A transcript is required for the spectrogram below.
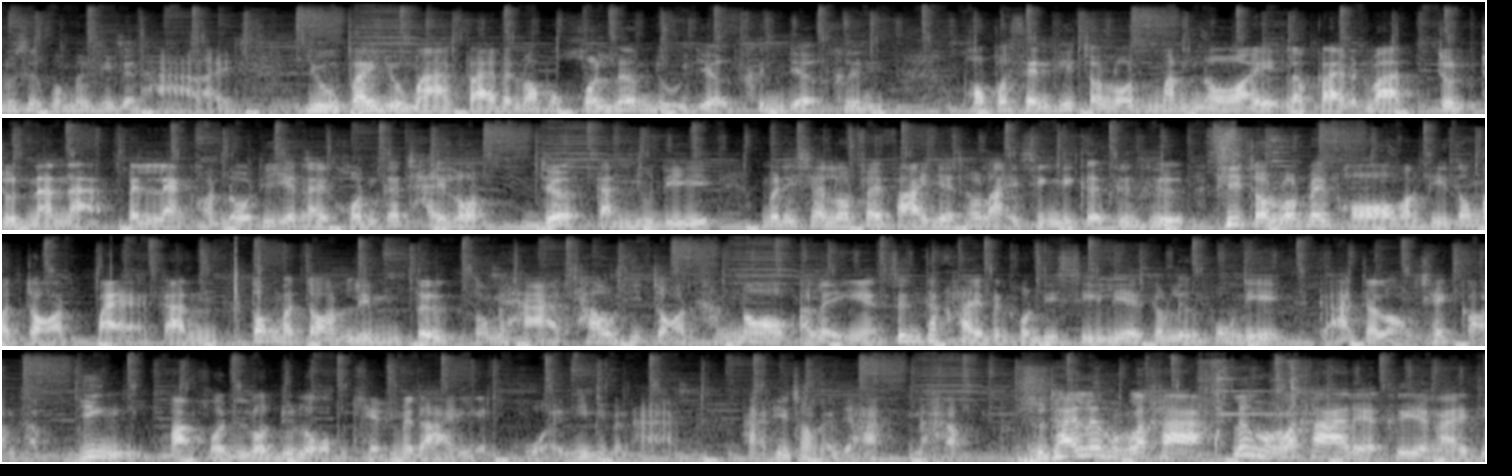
รู้สึกว่าไม่มีปัญหาอะไรอยู่ไปอยู่มากลายเป็นว่าพอคนเริ่มอยู่เยอะขึ้นเยอะขึ้น พอเปอร์เซ็นต์ที่จอดรถมันน้อย แล้วกลายเป็นว่าจุดจุดนั้นอะเป็นแหล่งคอนโดที่ยังไงคนก็ใช้รถเยอะกันอยู่ดี ไม่ได้ใช้รถไฟฟ้าเยอะเท่าไหร่สิ่งที่เกิดขึ้นคือ ที่จอดรถไม่พอบางทีต้องมาจอดแปะกัน ต้องมาจอดริมตึก ต้องไปหาเช่าที่จอดข้างนอกอะไรอย่างเงี้ยซึ่งถ้าใครเป็นคนที่ซีเรียสกับเรื่องพวกนี้ก็อาจจะลองเช็คก่อนครับยิ่งบางคนรถยุโรปเข็นไม่ได้เงี้ยโหอันนี้มีปัญหาหาที่จอดกันยากนะครับ สุดท้ายเรื่องของราคา เรื่องของราคาเนี่ยคือยังไงจ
